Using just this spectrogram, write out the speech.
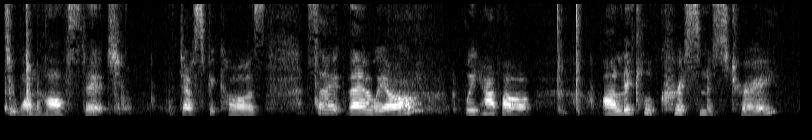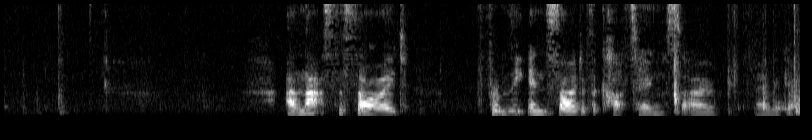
Just do one half stitch just because. So there we are. We have our, our little Christmas tree. And that's the side from the inside of the cutting. So there we go.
